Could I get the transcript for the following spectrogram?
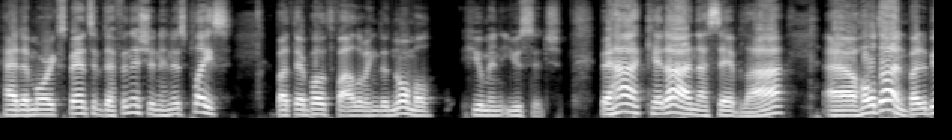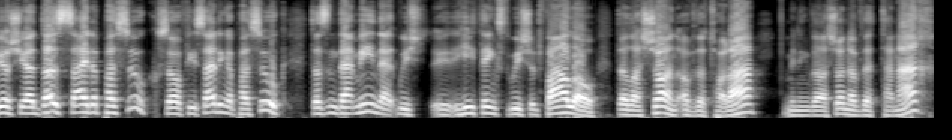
had a more expansive definition in his place, but they're both following the normal human usage. Uh, hold on, but Rabbi Yoshia does cite a pasuk. So if he's citing a pasuk, doesn't that mean that we sh- he thinks we should follow the lashon of the Torah? meaning the Lashon of the Tanakh.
